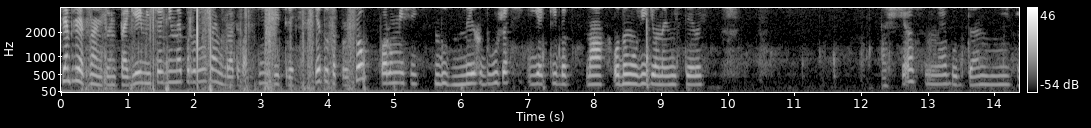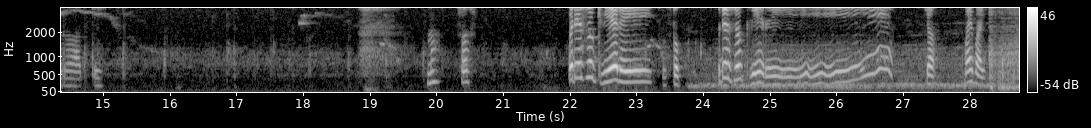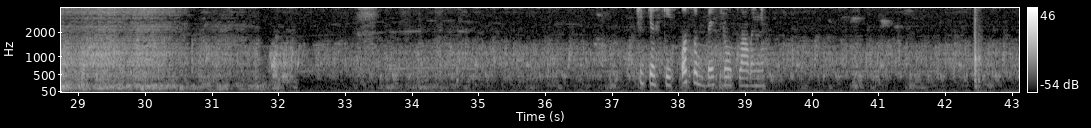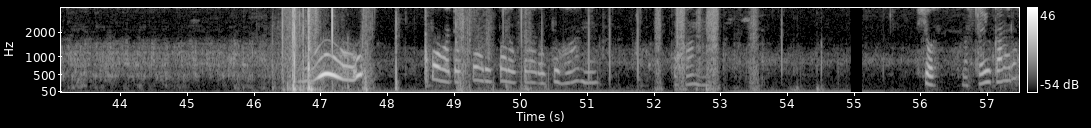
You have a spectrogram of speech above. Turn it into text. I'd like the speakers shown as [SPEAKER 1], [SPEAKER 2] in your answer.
[SPEAKER 1] Всем привет, с вами Томми Пегейм, и сегодня мы продовжуємо грати в Assassin's Creed 3. Я тут пройшов пару місій, нудних дуже, які б на одному відео не вмістились. А зараз ми будемо грати. Ну, що ж. Прыжок веры. О, Стоп. Прыжок веры. Все, бай-бай. Читерский способ быстрого плавания. Падав, падав, падав, падав, погано. Погано. Все, настрою камеру.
